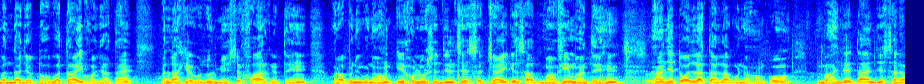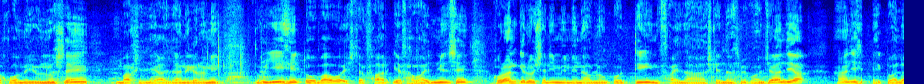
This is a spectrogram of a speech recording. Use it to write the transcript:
بندہ جب توبہ طائب ہو جاتا ہے، اللہ کے حضور میں استغفار کرتے ہیں اور اپنے گناہوں کی خلوص دل سے سچائی کے ساتھ معافی مانتے ہیں۔ ہاں جی تو اللہ تعالیٰ گناہوں کو بخش دیتا ہے، جس طرح قوم یونس سے بخش دیا جان گرامی تو یہ ہیں توبہ و استغفار کے فوائد میں سے۔ قرآن کی روشنی میں میں نے آپ لوگوں کو تین فائدہ آج کے درس میں پہنچا دیا۔ ہاں جی ایک تو اللہ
